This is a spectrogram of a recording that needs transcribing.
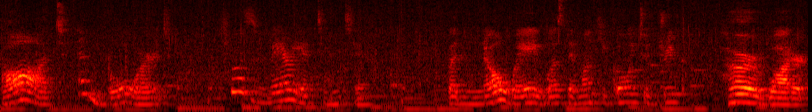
hot and bored, she was very attentive. But no way was the monkey going to drink her water.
